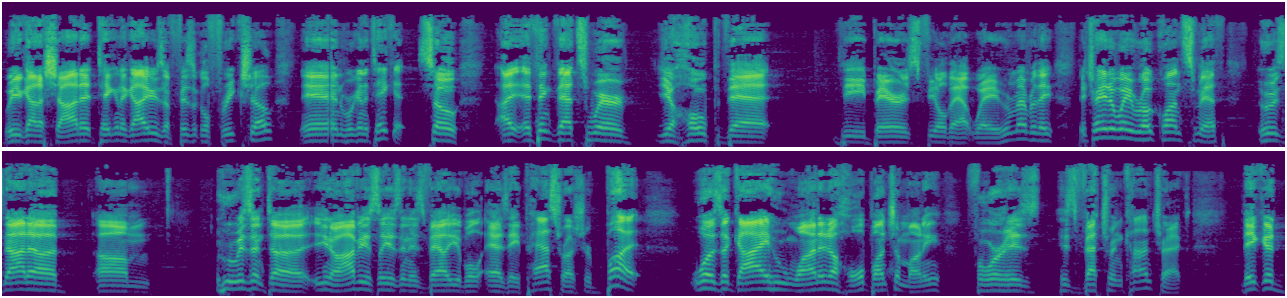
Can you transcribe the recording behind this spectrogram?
We got a shot at taking a guy who's a physical freak show, and we're going to take it. So I, I think that's where you hope that the Bears feel that way. Remember, they they traded away Roquan Smith, who's not a um, who isn't, uh, you know, obviously isn't as valuable as a pass rusher, but was a guy who wanted a whole bunch of money for his his veteran contract. They could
